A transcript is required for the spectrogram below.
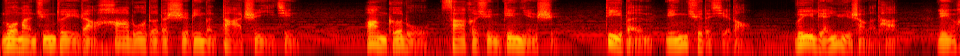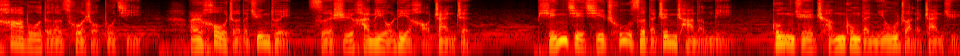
诺曼军队让哈罗德的士兵们大吃一惊，《盎格鲁撒克逊编年史》地本明确地写道：“威廉遇上了他，令哈罗德措手不及，而后者的军队此时还没有列好战阵。凭借其出色的侦察能力，公爵成功地扭转了战局。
